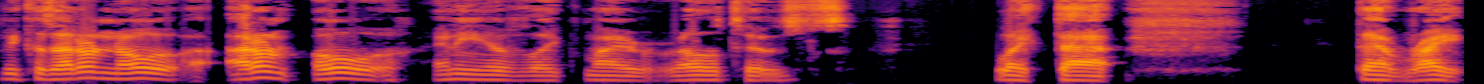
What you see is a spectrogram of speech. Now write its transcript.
because I don't know I don't owe any of like my relatives like that that right.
